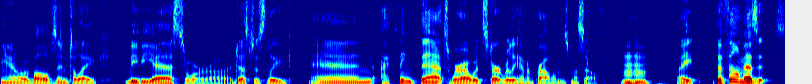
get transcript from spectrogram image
you know evolves into like BVS or uh, Justice League, and I think that's where I would start really having problems myself. Mm-hmm. Like the film as it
